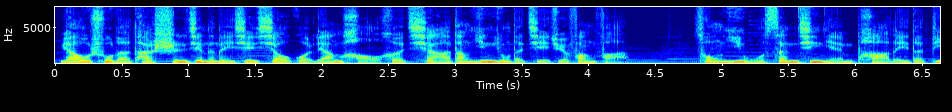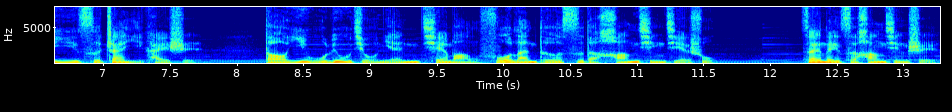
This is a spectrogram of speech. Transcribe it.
描述了他实践的那些效果良好和恰当应用的解决方法。从1537年帕雷的第一次战役开始，到1569年前往佛兰德斯的航行结束，在那次航行时，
